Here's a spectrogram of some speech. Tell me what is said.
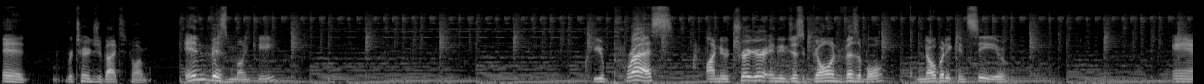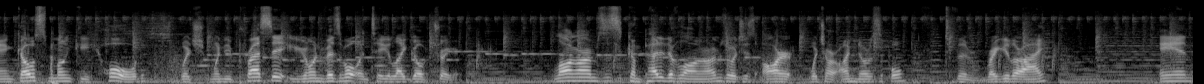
it returns you back to normal. Invis Monkey, you press on your trigger and you just go invisible. Nobody can see you. And Ghost Monkey Hold, which when you press it, you go invisible until you let go of trigger. Long arms, this is competitive long arms, which is are which are unnoticeable to the regular eye. And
